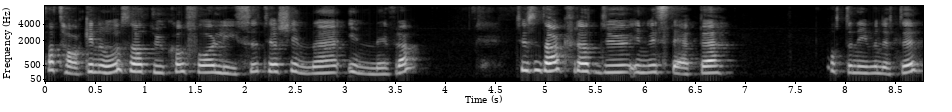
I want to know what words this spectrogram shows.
Ta tak i noe, så at du kan få lyset til å skinne innenfra. Tusen takk for at du investerte åtte-ni minutter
